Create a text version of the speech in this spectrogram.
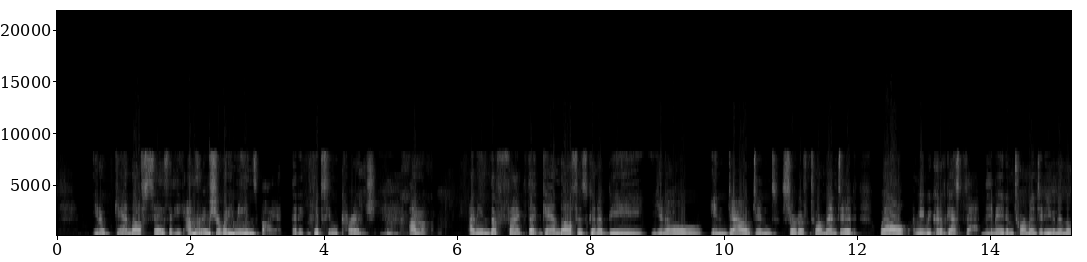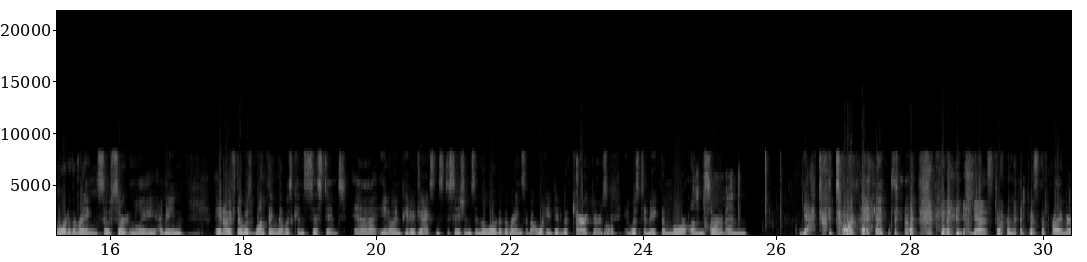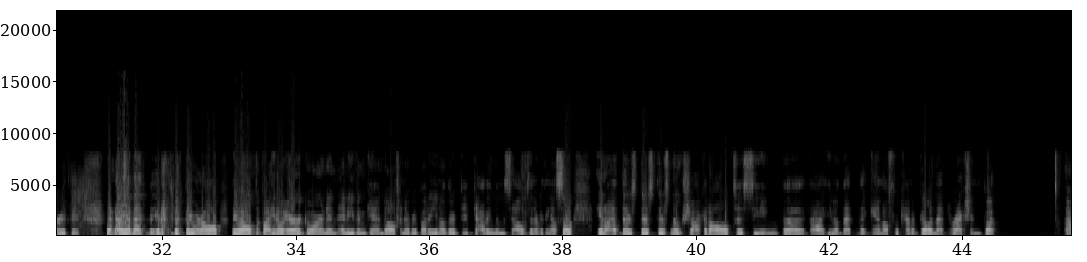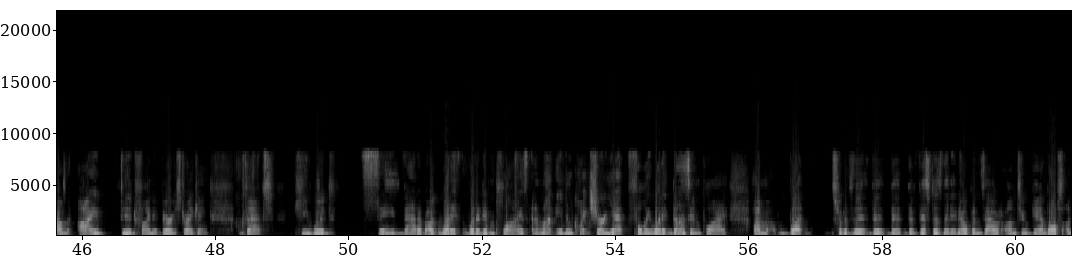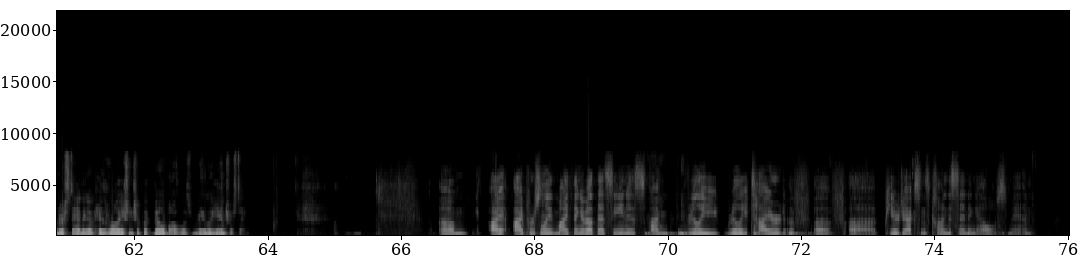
you know Gandalf says that he. I'm not even sure what he means by it. That it gives him courage. Mm-hmm. Um, yeah. I mean, the fact that Gandalf is going to be, you know, in doubt and sort of tormented well, I mean, we could have guessed that. They made him tormented even in The Lord of the Rings. So certainly, I mean, you know, if there was one thing that was consistent, uh, you know, in Peter Jackson's decisions in The Lord of the Rings about what he did with characters, it was to make them more uncertain. Torment yeah, torment. yes, torment was the primary theme. But no, yeah, that you know that they were all they were all you know Aragorn and, and even Gandalf and everybody. You know, they're doubting themselves and everything else. So you know, there's there's there's no shock at all to seeing the uh, you know that that Gandalf would kind of go in that direction. But um, I did find it very striking that he would say that about what it what it implies, and I'm not even quite sure yet fully what it does imply. Um, but sort of the, the, the, the, vistas that it opens out onto Gandalf's understanding of his relationship with Bilbo was really interesting. Um, I, I personally, my thing about that scene is I'm really, really tired of, of uh, Peter Jackson's condescending elves, man.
